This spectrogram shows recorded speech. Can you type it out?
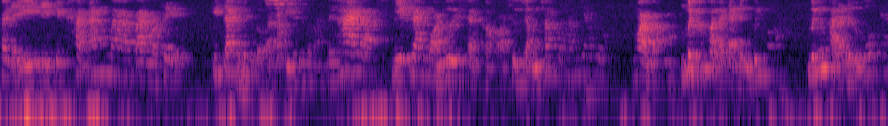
phải để ý đến cái khả năng mà bạn có thể intention của bạn, ý định của bạn. Thứ hai là biết rằng mọi người sẽ có sự dấn thân và tham gia vô ngoài mình không phải là kẻ đứng bên ngoài, mình không phải là đứa vô ca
